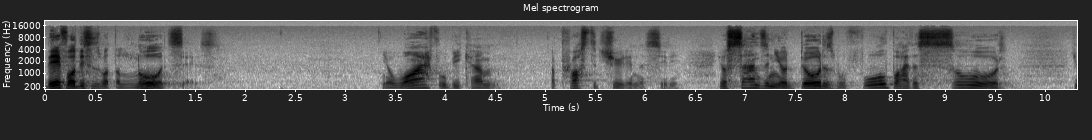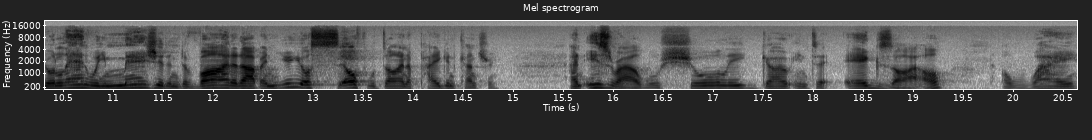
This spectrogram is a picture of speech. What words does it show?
Therefore, this is what the Lord says Your wife will become a prostitute in the city. Your sons and your daughters will fall by the sword. Your land will be measured and divided up, and you yourself will die in a pagan country. And Israel will surely go into exile away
